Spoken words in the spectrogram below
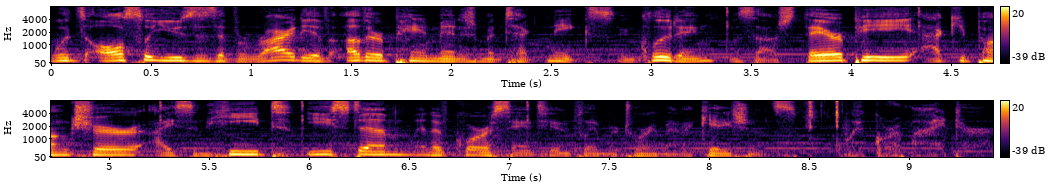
Woods also uses a variety of other pain management techniques, including massage therapy, acupuncture, ice and heat, e-stim, and of course anti-inflammatory medications. Quick reminder,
